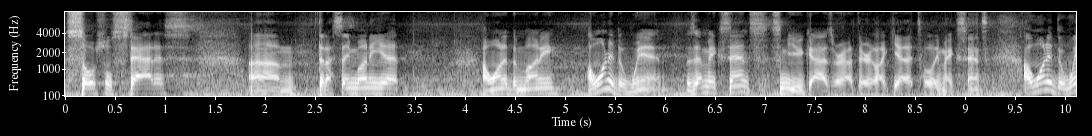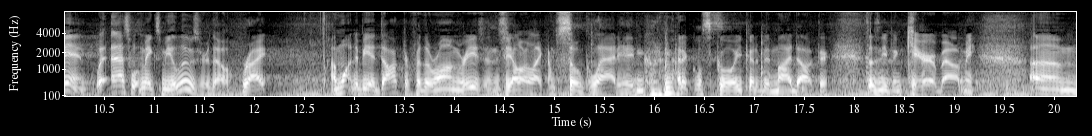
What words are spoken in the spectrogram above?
social status. Um, did I say money yet? I wanted the money. I wanted to win. Does that make sense? Some of you guys are out there like, yeah, that totally makes sense. I wanted to win. That's what makes me a loser, though, right? I'm wanting to be a doctor for the wrong reasons. Y'all are like, I'm so glad he didn't go to medical school. He could have been my doctor. Doesn't even care about me. Um,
